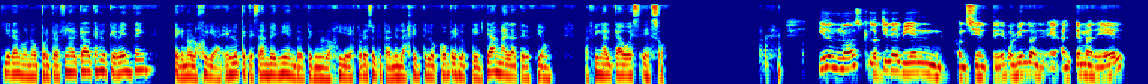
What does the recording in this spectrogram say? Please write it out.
quieran o no, porque al fin y al cabo, ¿qué es lo que venden? Tecnología, es lo que te están vendiendo, tecnología, es por eso que también la gente lo compra, es lo que llama la atención. Al fin y al cabo es eso. Elon Musk lo tiene bien consciente, ¿eh? volviendo eh, al tema de él,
